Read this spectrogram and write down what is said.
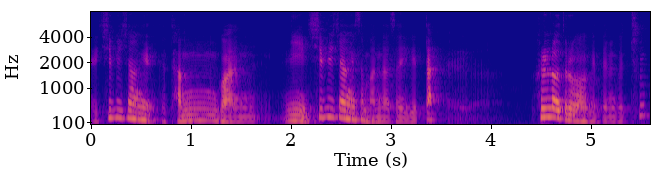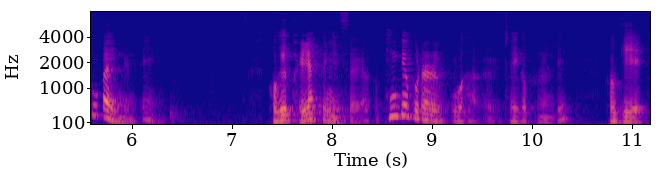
12장의 그 담관이 12장에서 만나서 이게 딱 흘러 들어가게 되는 그 출구가 있는데 거기에 관략근이 있어요. 그 팽배부라고 하- 저희가 부르는데 거기에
